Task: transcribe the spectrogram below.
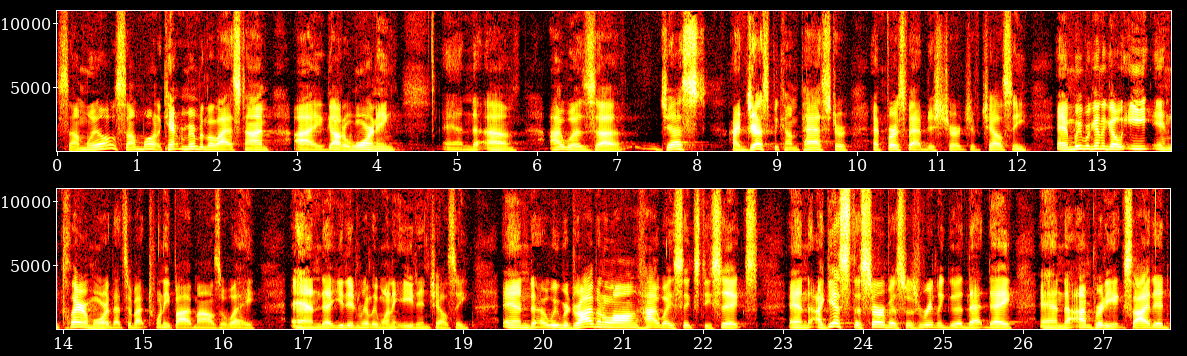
Some will, some won't. I can't remember the last time I got a warning, and um, I was uh, just I just become pastor at First Baptist Church of Chelsea, and we were going to go eat in Claremore. That's about 25 miles away, and uh, you didn't really want to eat in Chelsea. And uh, we were driving along Highway 66, and I guess the service was really good that day, and uh, I'm pretty excited.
